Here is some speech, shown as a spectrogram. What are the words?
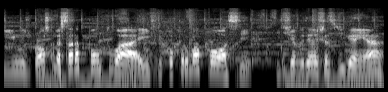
e os Browns começaram a pontuar e ficou por uma posse e tinha a chance de ganhar,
